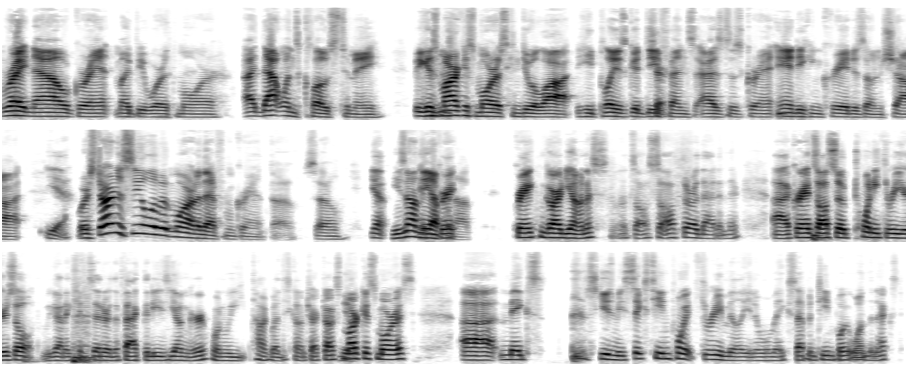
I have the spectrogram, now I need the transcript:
Right now, Grant might be worth more. I, that one's close to me because Mhm. Marcus Morris can do a lot. He plays good Sure. defense, as does Grant, and he can create his own shot. Yeah. We're starting to see a little bit more out of that from Grant, though. So Yep. he's on the And up Grant- and up. Grant can guard Giannis. Let's also I'll throw that in there. Uh, Grant's also 23 years old. We got to consider the fact that he's younger when we talk about these contract talks. Marcus Morris uh, makes excuse me 16.3 million and will make 17.1 the next.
